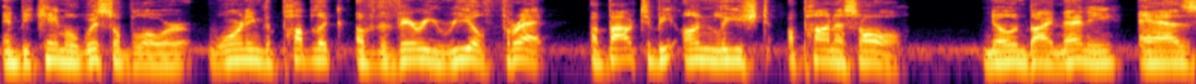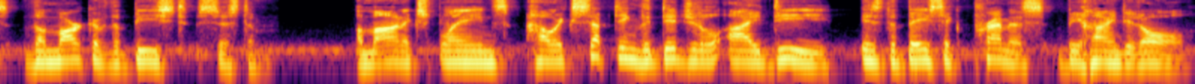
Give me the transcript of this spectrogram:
and became a whistleblower, warning the public of the very real threat about to be unleashed upon us all known by many as the Mark of the Beast system. Aman explains how accepting the digital ID is the basic premise behind it all.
